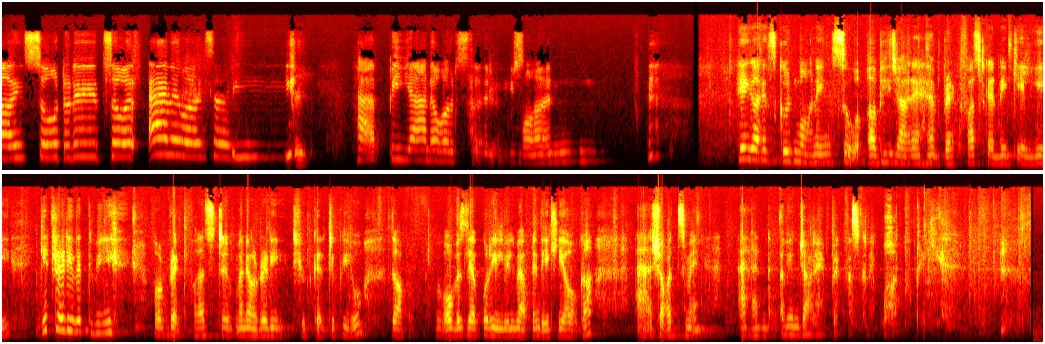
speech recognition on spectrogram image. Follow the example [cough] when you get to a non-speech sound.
guys, so today it's our anniversary. Hey. Happy anniversary, one. Hey guys good morning so अभी जा रहे हैं breakfast करने के लिए. Get ready with me for breakfast मैंने ऑलरेडी शूट कर चुकी हूँ. तो आप ऑब्वियसली आपको रील वील में आपने देख लिया होगा शॉर्ट्स में. एंड अभी हम जा रहे हैं ब्रेकफास्ट करने बहुत भूख लगी है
